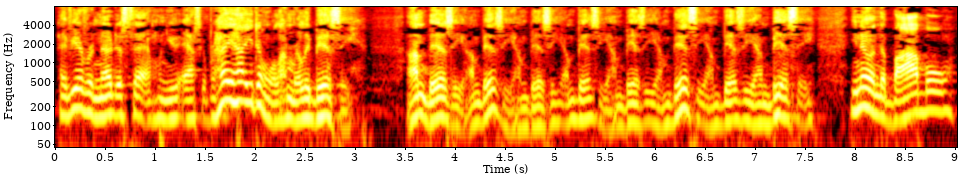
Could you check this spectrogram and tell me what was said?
Have you ever noticed that when you ask a friend, hey, how you doing? Well, I'm really busy. I'm busy, I'm busy, I'm busy, I'm busy, I'm busy, I'm busy, I'm busy, I'm busy. You know, in the Bible,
